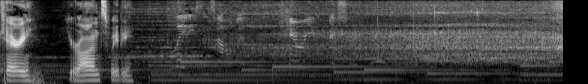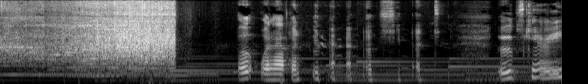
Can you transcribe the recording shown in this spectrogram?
Carrie, you're on, sweetie. Oh, what happened? Shit. Oops, Carrie.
